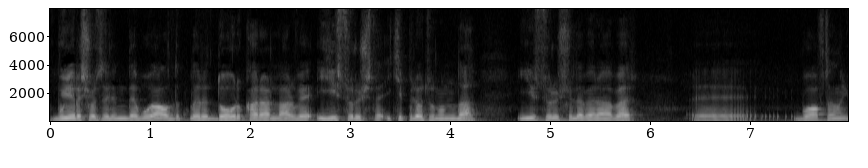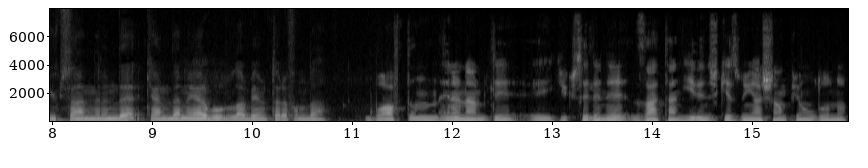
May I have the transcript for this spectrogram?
bu yarış özelinde bu aldıkları doğru kararlar ve iyi sürüşle iki pilotunun da iyi sürüşüyle beraber e, bu haftanın yükselenlerinde kendilerine yer buldular benim tarafımda. Bu haftanın en önemli e, yükseleni zaten 7. kez dünya şampiyonluğunu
